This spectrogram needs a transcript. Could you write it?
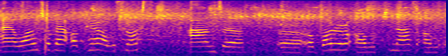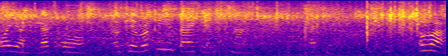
I want to buy a pair of socks and uh, uh, a bottle of peanut of oil. That's all. Okay, where can you buy next time? Over.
